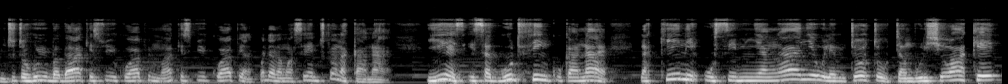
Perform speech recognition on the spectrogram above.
mtoto huyu baba yake sijui yuko wapi, mama yake sijui yuko wapi, anakwenda anamwasili mtoto, anakaa naye. Yes, it's a good thing kukaa naye, lakini usimnyang'anye ule mtoto utambulisho wake.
